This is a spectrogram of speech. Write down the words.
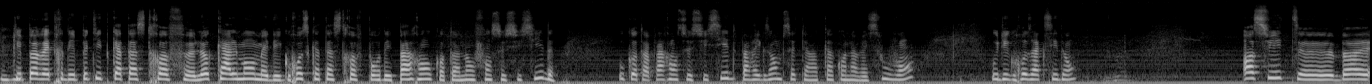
Mhm. qui peuvent être des petites catastrophes euh, localement, mais des grosses catastrophes pour des parents quand un enfant se suicide, ou quand un parent se suicide, par exemple, c'était un cas qu'on avait souvent, ou des gros accidents. Ensuite, euh, bah,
